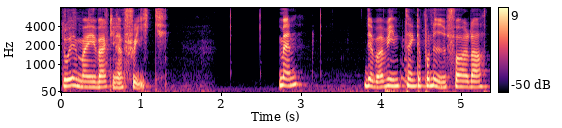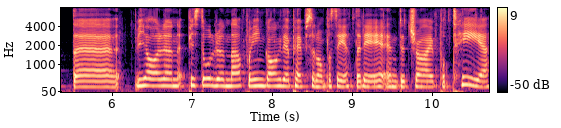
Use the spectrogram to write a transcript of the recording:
Då är man ju verkligen freak. Men det behöver vi inte tänka på nu för att eh, vi har en pistolrunda på ingång, det är Pepsilon på CT, det är en Detry på T.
